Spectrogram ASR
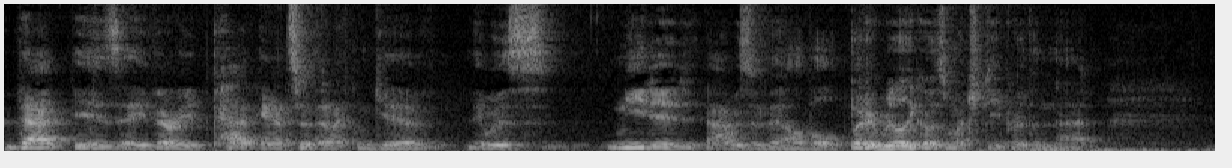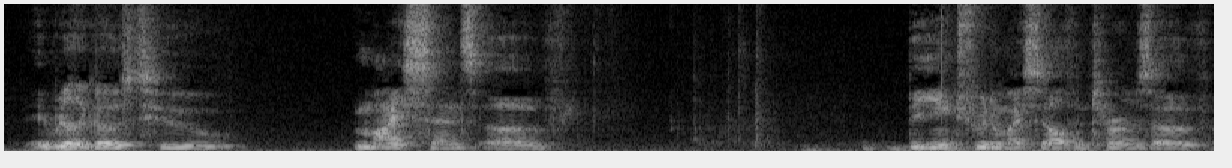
that is a very pat answer that I can give. It was needed, I was available, but it really goes much deeper than that. It really goes to my sense of being true to myself in terms of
